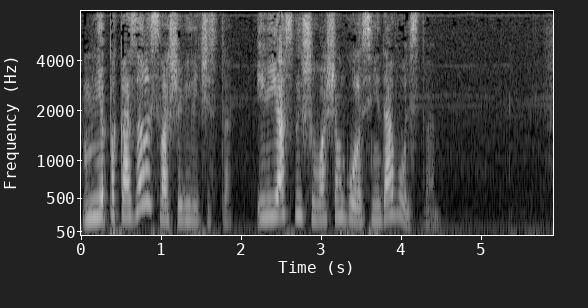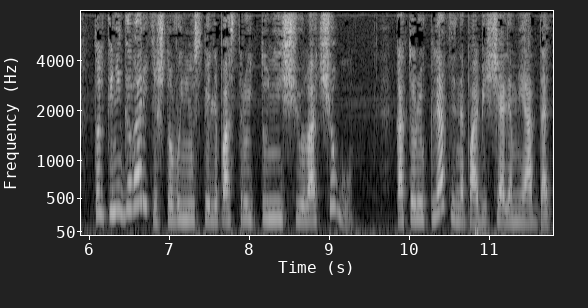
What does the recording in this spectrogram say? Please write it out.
Мне показалось, Ваше Величество, или я слышу в вашем голосе недовольство? Только не говорите, что вы не успели построить ту нищую лачугу, которую клятвенно пообещали мне отдать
